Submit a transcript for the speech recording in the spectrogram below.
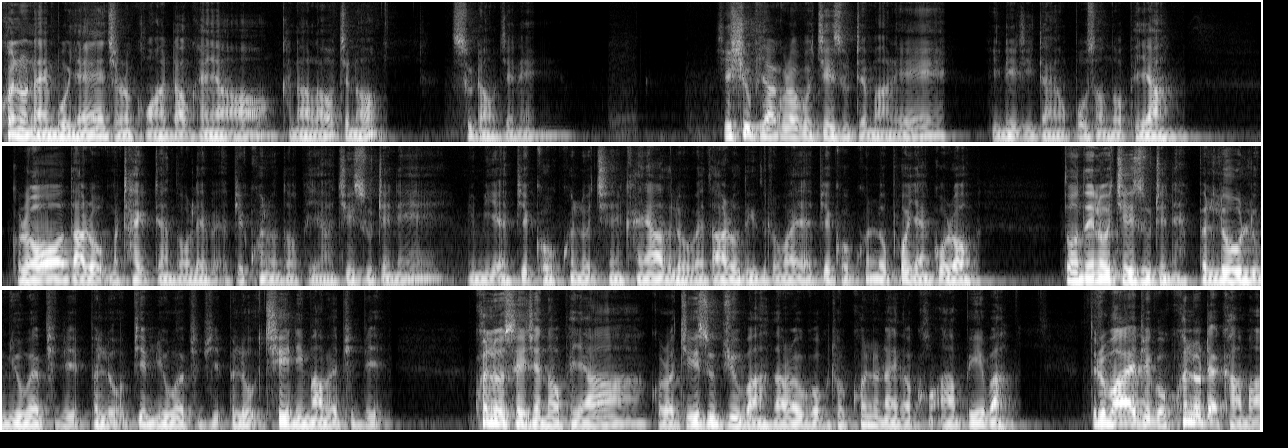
ခွင့်လွှတ်နိုင်ဖို့ရန်ကျွန်တော်ခွန်အားတောင်းခံရအောင်ခဏလောက်ကျွန်တော်ဆုတောင်းခြင်းနဲ့ယေရှုဖခင်ကိုယေရှုတင်ပါတယ်ဒီနေ့ဒီတိုင်အောင်ပို့ဆောင်တော်ဖခင်ကိုရောသားတို့မထိုက်တန်တော့လည်းပဲအပြစ်ခွင့်လွှတ်တော်ဖခင်ယေရှုတင်တယ်မိမိရဲ့အပြစ်ကိုခွင့်လွှတ်ခြင်းခံရတယ်လို့ပဲသားတို့ဒီသူတို့ဘာရဲ့အပြစ်ကိုခွင့်လွှတ်ဖို့ရန်ကိုရော တုံတင်လို့ယေရှုတင်တယ်ဘလို့လူမျိုးပဲဖြစ်ဖြစ်ဘလို့အပြစ်မျိုးပဲဖြစ်ဖြစ်ဘလို့အခြေအနေမှာပဲဖြစ်ဖြစ်ခွင့်လွှတ်စေခြင်းတော်ဖခင်ကိုရောယေရှုပြုပါသားတို့ကိုခွင့်လွှတ်နိုင်သောခွန်အားပေးပါသူတို့ဘာရဲ့အပြစ်ကိုခွင့်လွှတ်တဲ့အခါမှာ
